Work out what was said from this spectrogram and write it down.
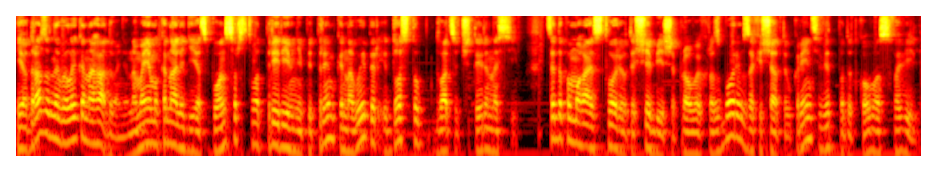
І одразу невелике нагадування: на моєму каналі діє спонсорство, три рівні підтримки на вибір і доступ 24 на 7. Це допомагає створювати ще більше правових розборів, захищати українців від податкового свавілля.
